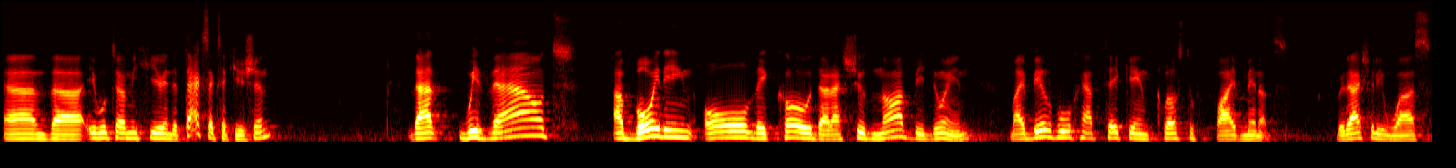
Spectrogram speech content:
and uh, it will tell me here in the task execution that without avoiding all the code that I should not be doing, my build would have taken close to five minutes, but actually was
